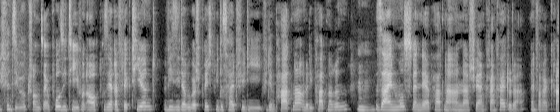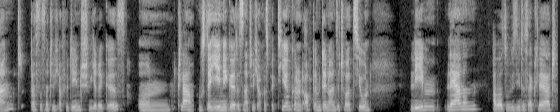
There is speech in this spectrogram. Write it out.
Ich finde, sie wirkt schon sehr positiv und auch sehr reflektierend, wie sie darüber spricht, wie das halt für die, für den Partner oder die Partnerin mhm. sein muss, wenn der Partner an einer schweren Krankheit oder einfach erkrankt, dass das natürlich auch für den schwierig ist. Und klar, muss derjenige das natürlich auch respektieren können und auch damit der neuen Situation leben lernen. Aber so wie sie das erklärt,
